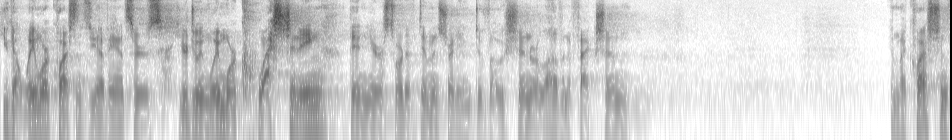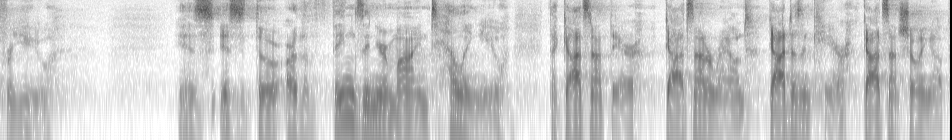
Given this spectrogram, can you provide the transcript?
you got way more questions than you have answers. You're doing way more questioning than you're sort of demonstrating devotion or love and affection. And my question for you is, is the, are the things in your mind telling you that God's not there, God's not around, God doesn't care, God's not showing up?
